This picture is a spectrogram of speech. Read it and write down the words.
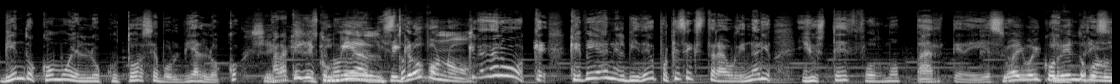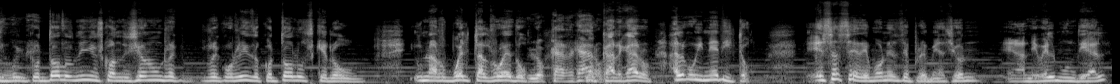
viendo cómo el locutor se volvía loco. para aquellos que no el micrófono. Claro, que, que, vean el video porque es extraordinario. Y usted formó parte de eso. Yo ahí voy corriendo con, todos los niños cuando hicieron un recorrido, con todos los que lo. una vuelta al ruedo. Lo cargaron. Lo cargaron. Algo inédito. Esas ceremonias de premiación a nivel mundial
